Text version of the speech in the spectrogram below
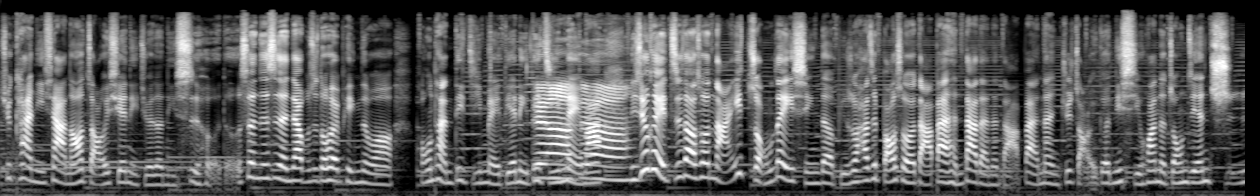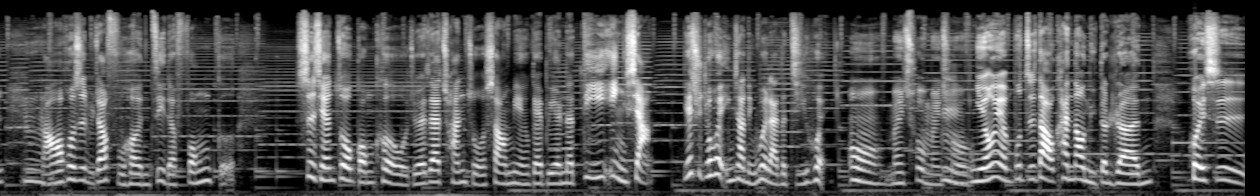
去看一下，然后找一些你觉得你适合的，甚至是人家不是都会评什么红毯第几美、典礼第几美吗？你就可以知道说哪一种类型的，比如说他是保守的打扮，很大胆的打扮，那你去找一个你喜欢的中间值，嗯。然后或是比较符合你自己的风格。事先做功课，我觉得在穿着上面给别人的第一印象，也许就会影响你未来的机会。嗯，没错没错嗯，，你永远不知道看到你的人会是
